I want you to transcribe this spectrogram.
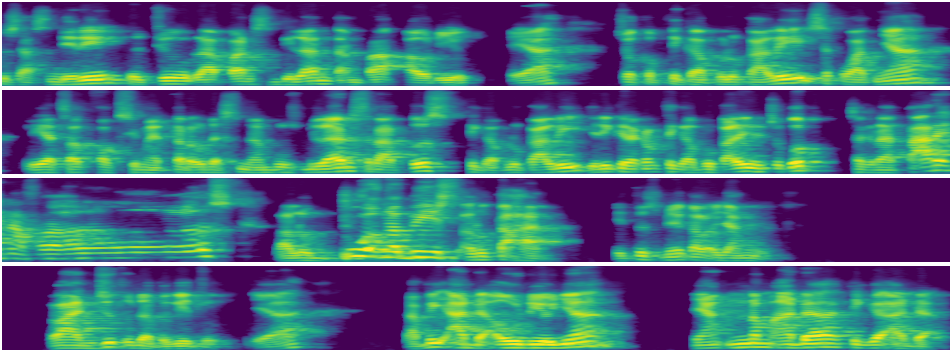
bisa sendiri 7, 8, 9 tanpa audio. ya Cukup 30 kali sekuatnya, lihat saat oximeter udah 99, 100, 30 kali, jadi kira-kira 30 kali cukup, segera tarik nafas, lalu buang habis, lalu tahan. Itu sebenarnya kalau yang lanjut udah begitu ya. Tapi ada audionya yang enam ada, tiga ada.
